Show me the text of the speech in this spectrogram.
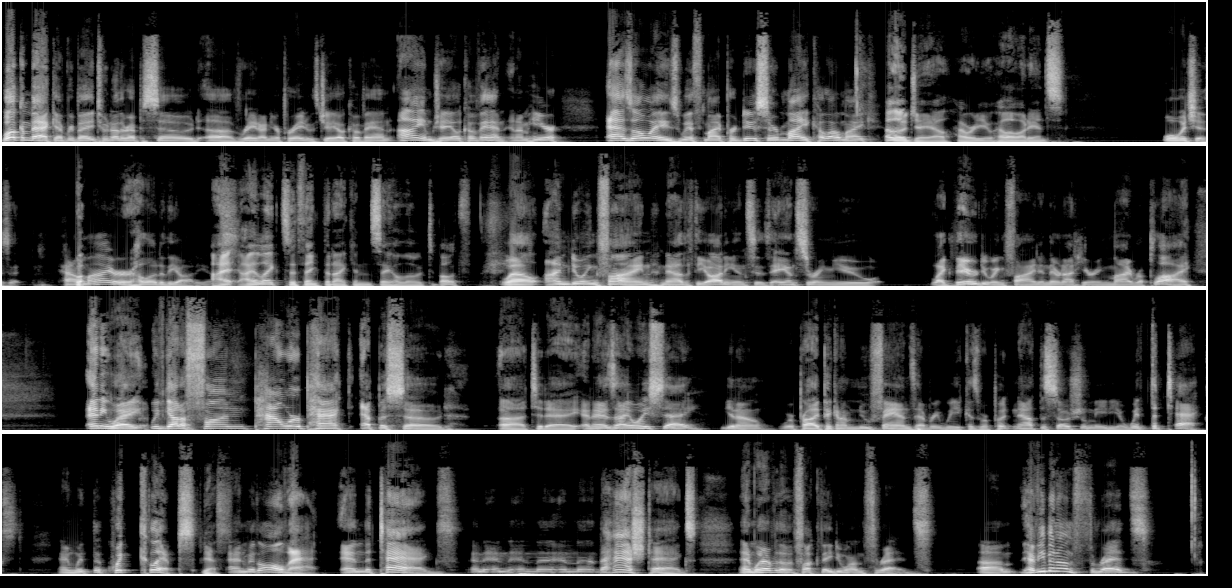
Welcome back, everybody, to another episode of Rain on Your Parade with J.L. Cauvin. I am J.L. Cauvin, and I'm here, as always, with my producer, Mike. Hello, Mike. Hello, JL. How are you? Hello, audience. Well, which is it? How Well- am I, or hello to the audience? I, I like to think that I can say hello to both. well, I'm doing fine now that the audience is answering you like they're doing fine and they're not hearing my reply. Anyway, we've got a fun, power packed episode uh, today. And as I always say, you know, we're probably picking up new fans every week because we're putting out the social media with the text and with the quick clips Yes. and with all that and the tags and and and the and the, the hashtags and whatever the fuck they do on threads. Um, have you been on threads?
